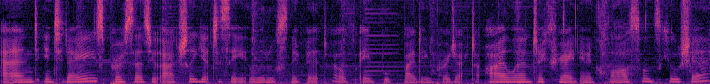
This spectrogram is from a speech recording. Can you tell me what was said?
And in today's process, you'll actually get to see a little snippet of a bookbinding project I learned to create in a class on Skillshare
